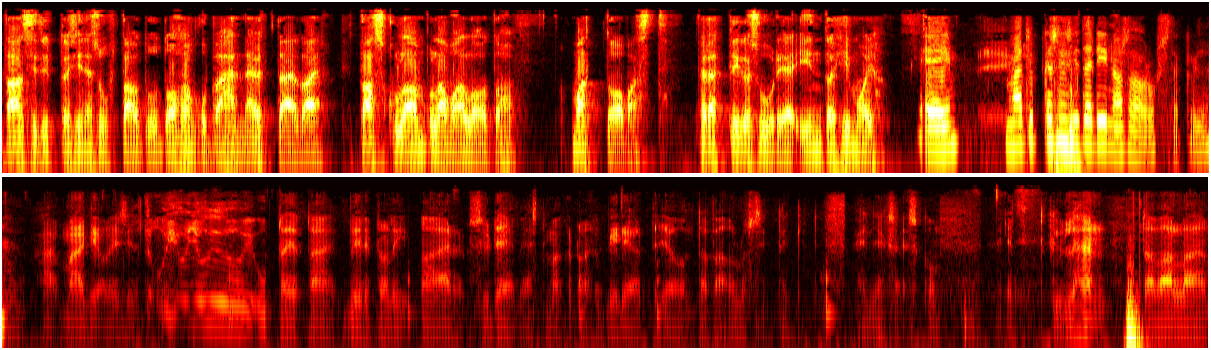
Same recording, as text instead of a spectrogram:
tanssityttö siinä suhtautuu tuohon, kun vähän näyttää jotain taskulampulla valoa tuohon mattoa vasta. Herättiinkö suuria intohimoja? Ei. Mä tykkäsin siitä dinosauruksesta kyllä. Mä, mäkin olin siltä, ui, ui, ui, ui, uutta jotain virtuaali AR sydämiä, ja sitten mä katsoin sen video, että joo, on tapa olla sittenkin. En jaksa edes kyllähän tavallaan,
